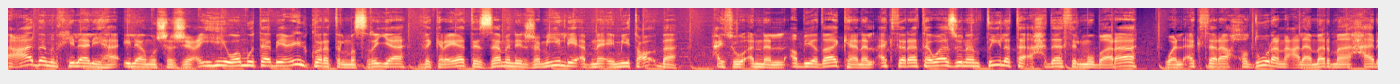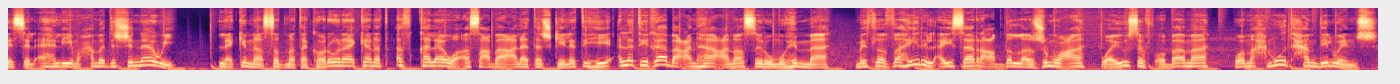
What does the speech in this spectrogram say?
أعاد من خلالها إلى مشجعيه ومتابعي الكرة المصرية ذكريات الزمن الجميل لأبناء ميت عقبة حيث أن الأبيض كان الأكثر توازنا طيلة أحداث المباراة والأكثر حضورا على مرمى حارس الأهلي محمد الشناوي. لكن صدمة كورونا كانت أثقل وأصعب على تشكيلته التي غاب عنها عناصر مهمة مثل الظهير الأيسر عبد الله جمعة ويوسف أوباما ومحمود حمدي الونش.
